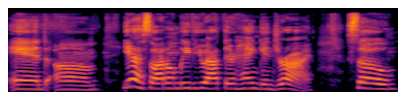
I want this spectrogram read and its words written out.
And um, yeah, so I don't leave you out there hanging dry. So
